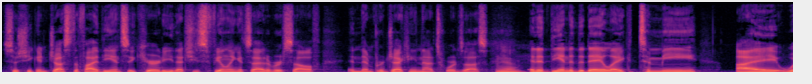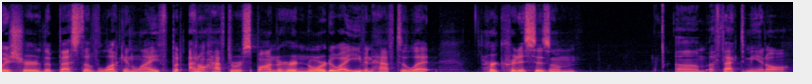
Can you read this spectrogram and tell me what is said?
so she can justify the insecurity that she's feeling inside of herself, and then projecting that towards us. Yeah. And at the end of the day, like to me, I wish her the best of luck in life, but I don't have to respond to her, nor do I even have to let her criticism um, affect me at all.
